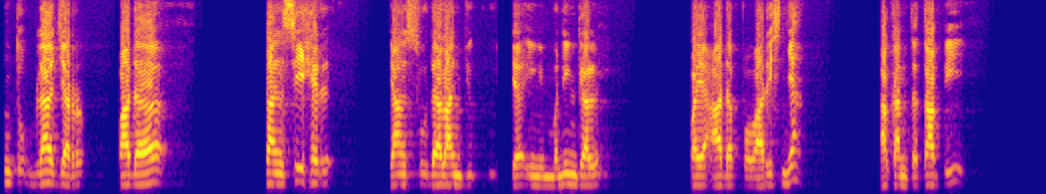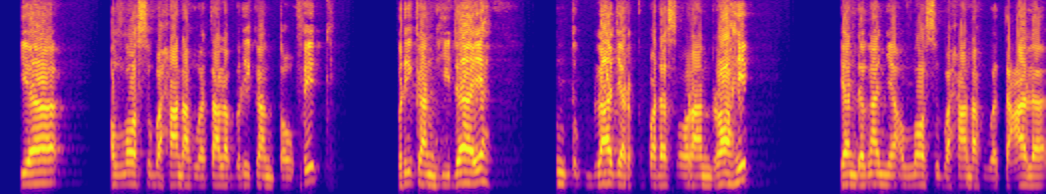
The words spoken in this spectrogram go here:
untuk belajar pada kan sihir yang sudah lanjut usia ingin meninggal supaya ada pewarisnya. Akan tetapi ya Allah Subhanahu wa taala berikan taufik berikan hidayah untuk belajar kepada seorang rahib yang dengannya Allah Subhanahu wa taala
